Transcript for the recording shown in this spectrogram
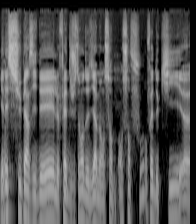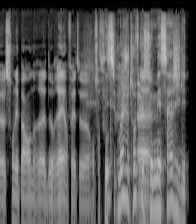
Il y a des super idées, le fait justement de dire, mais on s'en fout en fait de qui euh, sont les parents de, de Rey en fait, on s'en fout. moi, je trouve que ce message, il, est,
